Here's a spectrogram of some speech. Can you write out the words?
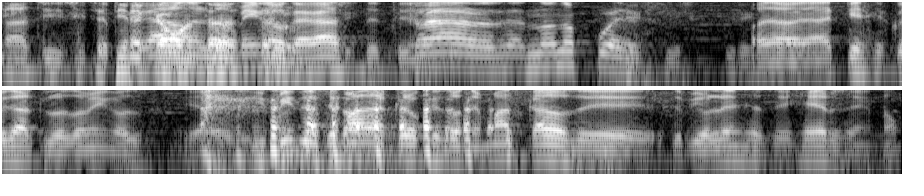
Ah, sí, si Se te tiene que aguantar hasta el domingo, cagaste. Claro, o sea, no, no puedes ir. O sea, tienes que cuidarte los domingos. Y fin de semana creo que es donde más casos de, de violencia se ejercen, ¿no?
